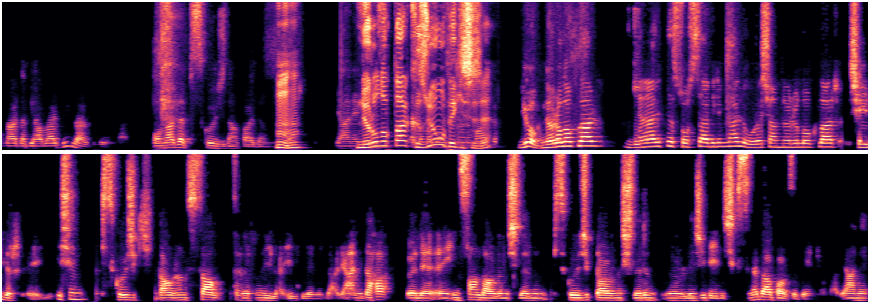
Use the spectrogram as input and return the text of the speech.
onlar da bir haber değiller bu durumlar. Onlar da psikolojiden faydalanıyorlar. Yani Nörologlar kızıyor mu peki size? Marka... Yok, nörologlar genellikle sosyal bilimlerle uğraşan nörologlar şeydir, e, işin psikolojik, davranışsal tarafıyla ilgilenirler. Yani daha böyle e, insan davranışlarının, psikolojik davranışların nörolojiyle ilişkisine daha fazla değiniyorlar. Yani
